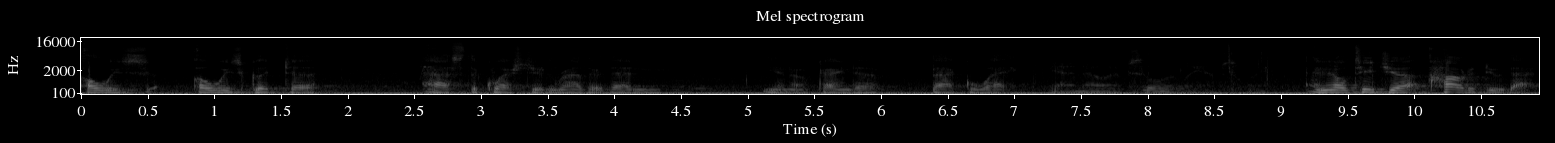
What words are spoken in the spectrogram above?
always, always good to ask the question rather than, you know, kind of back away. Yeah, no, absolutely, absolutely, And it'll teach you how to do that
